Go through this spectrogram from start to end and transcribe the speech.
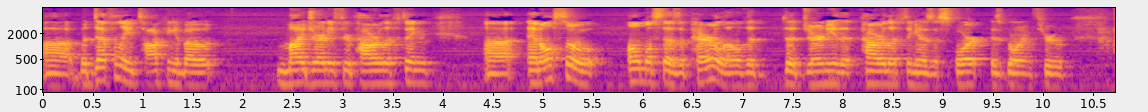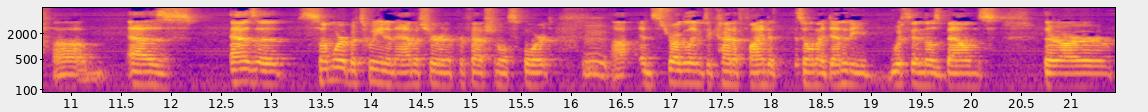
uh, but definitely talking about my journey through powerlifting, uh, and also almost as a parallel the the journey that powerlifting as a sport is going through. Um, as as a somewhere between an amateur and a professional sport, mm. uh, and struggling to kind of find its own identity within those bounds. There are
